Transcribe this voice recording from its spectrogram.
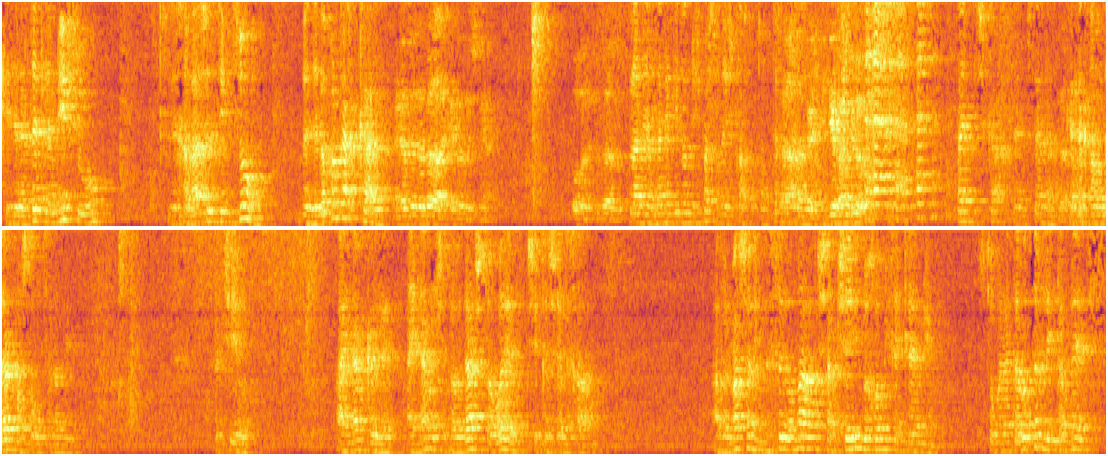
כדי לתת למישהו, זה חוויה של צמצום, וזה לא כל כך קל. אני רוצה לדבר על הקטע הזה שנייה. לא, אני- אז אני אגיד עוד משפט שאני אשכח אותו. תכף אה, אני אוקיי, אגיד. גרמתי לו. אתה אם תשכח, זה בסדר. לא. כי אתה כבר יודע את מה שאתה רוצה להגיד. תקשיב, העניין כזה, העניין הוא שאתה יודע שאתה אוהב כשקשה לך, אבל מה שאני מנסה לומר, שהקשיים בכל מקרה קיימים. זאת אומרת, אתה לא צריך להתאמץ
